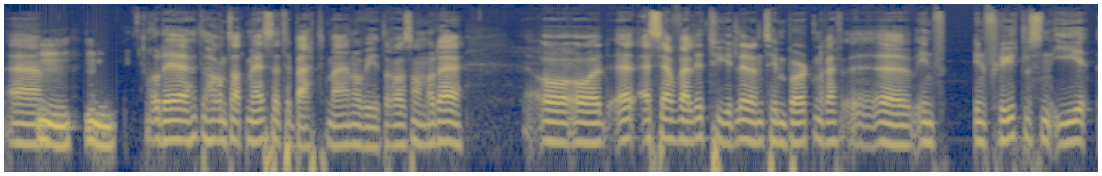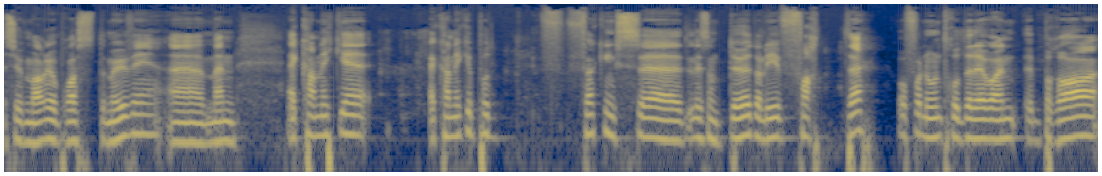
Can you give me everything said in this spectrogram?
Um, Mm, mm. Og det har han tatt med seg til Batman og videre og sånn. Og det Og, og jeg, ser veldig tydelig den Tim Burton-innflytelsen i Super Mario Bros. The Movie. uh, men jeg kan ikke Jeg kan ikke på fuckings eh, liksom død og liv fatte hvorfor noen trodde det var en bra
